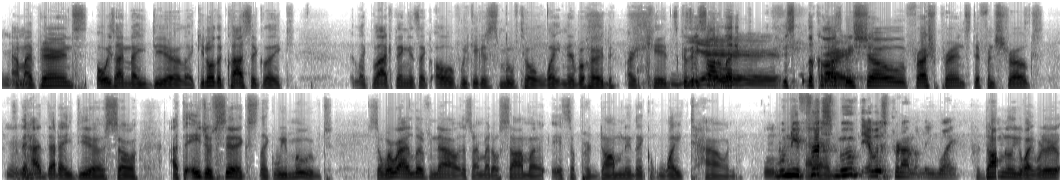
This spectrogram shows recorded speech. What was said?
Mm-hmm. and my parents always had an idea, like you know the classic like like black thing is like, oh, if we could just move to a white neighborhood, our kids, because they saw like they saw the Cosby Right. Show, Fresh Prince, Diff'rent Strokes. So they had that idea. So at the age of six, like we moved. So where I live now, that's where I met Osama. It's a predominantly like white town, When we first And- moved, it was predominantly white. predominantly white. We're,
